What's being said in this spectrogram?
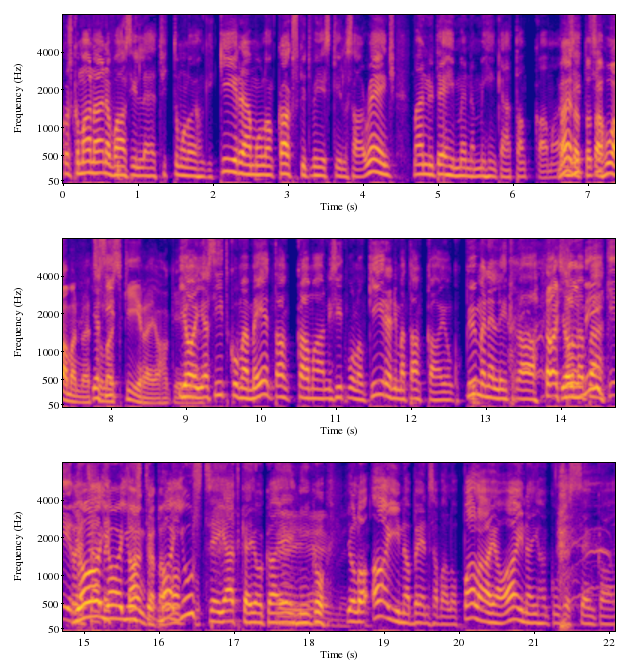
koska mä oon aina vaan silleen, että vittu mulla on johonkin kiire ja mulla on 25 kilsaa range, mä en nyt ehdi mennä mihinkään tankkaamaan. Mä en ole tota sit, huomannut, että sulla sit, olisi kiire johonkin. Joo, ja sit kun mä menen tankkaamaan, niin sit mulla on kiire, niin mä tankkaan jonkun 10 litraa. jolla on niin kiire, joo, joo, just, mä oon just se jätkä, joka ei, ei niinku, ei, jolla on aina bensavalo palaa ja on aina ihan kuses senkaan,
